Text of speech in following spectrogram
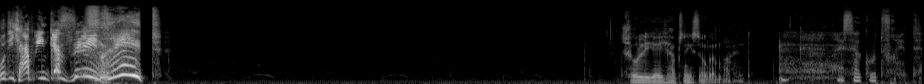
und ich habe ihn gesehen. Fred! Entschuldige, ich hab's nicht so gemeint. Na, Ist ja gut, Fred.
